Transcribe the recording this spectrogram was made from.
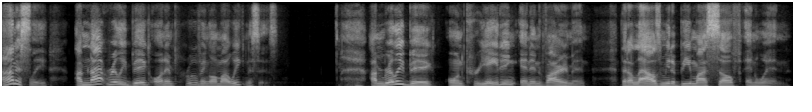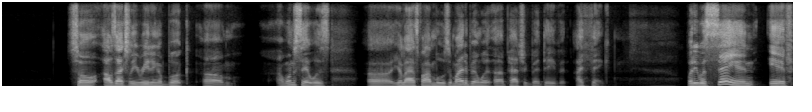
honestly, I'm not really big on improving on my weaknesses. I'm really big on creating an environment that allows me to be myself and win. So I was actually reading a book. Um, I want to say it was uh, Your Last Five Moves. It might have been with uh, Patrick Bet David, I think. But he was saying if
